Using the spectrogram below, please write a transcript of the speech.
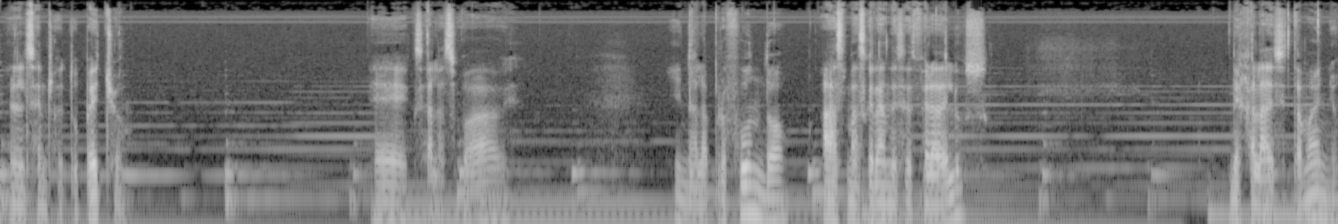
en el centro de tu pecho. Exhala suave. Inhala profundo. Haz más grande esa esfera de luz. Déjala de ese tamaño.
